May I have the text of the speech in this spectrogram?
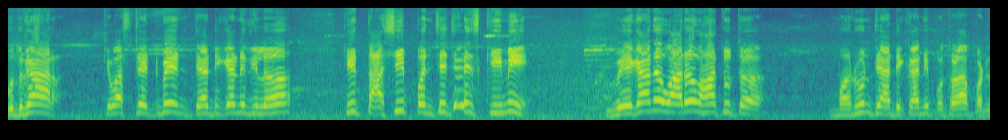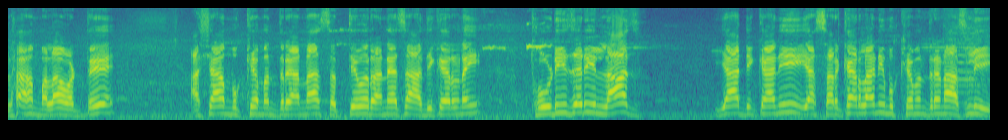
उद्गार किंवा स्टेटमेंट त्या ठिकाणी दिलं की ताशी पंचेचाळीस किमी वेगानं वारं वाहत होतं. म्हणून त्या ठिकाणी पुतळा पडला मला वाटते अशा मुख्यमंत्र्यांना सत्तेवर राहण्याचा अधिकार नाही. थोडी जरी लाज या ठिकाणी या सरकारला आणि मुख्यमंत्र्यांना असली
